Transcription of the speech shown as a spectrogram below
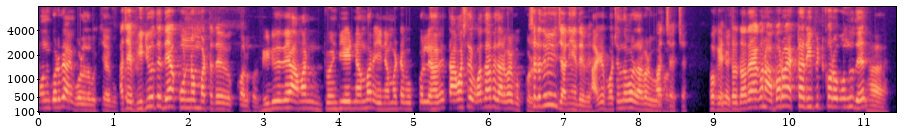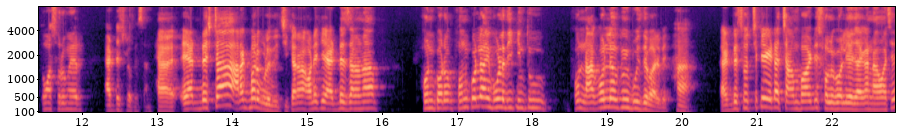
ফোন করবে আমি বলে দেবো কি হবে আচ্ছা ভিডিওতে দেয়া কোন নাম্বারটাতে কল করবে? ভিডিওতে আমার টোয়েন্টি এইট নাম্বার এই নাম্বারটা বুক করলে হবে। তা আমার সাথে কথা হবে তারপর বুক করবে। সেটা তুমি জানিয়ে দেবে। আগে পছন্দ করো তারপর বুক আচ্ছা আচ্ছা। ওকে তো দাদা এখন আবারও একটা রিপিট করো বন্ধুদের। হ্যাঁ। তোমার শোরুমের অ্যাড্রেস লোকেশন হ্যাঁ এই অ্যাড্রেসটা আরেকবার বলে দিচ্ছি। কারণ অনেকে অ্যাড্রেস জানো না। ফোন করো ফোন করলে আমি বলে দিই কিন্তু ফোন না করলেও তুমি বুঝতে পারবে। হ্যাঁ। অ্যাড্রেস হচ্ছে কি? এটা চাম্পাহাটি ষোলগলিয়া জায়গার নাম আছে।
